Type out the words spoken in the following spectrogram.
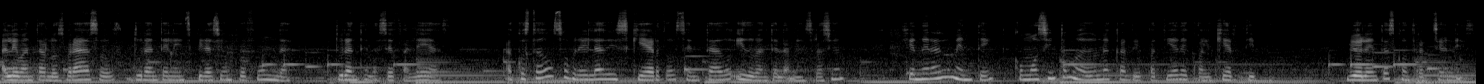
al levantar los brazos durante la inspiración profunda, durante las cefaleas, acostado sobre el lado izquierdo, sentado y durante la menstruación generalmente como síntoma de una cardiopatía de cualquier tipo, violentas contracciones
